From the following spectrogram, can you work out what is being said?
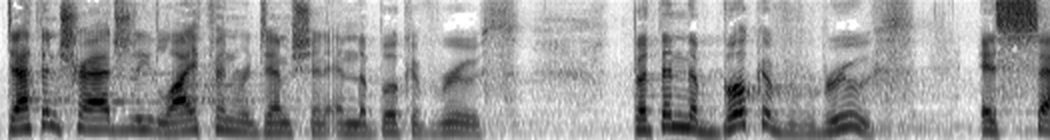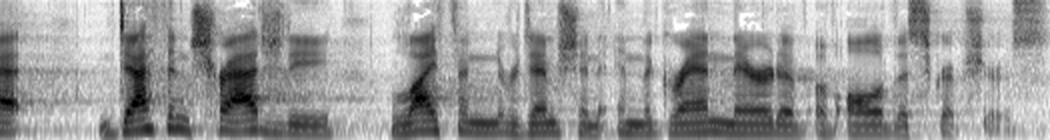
death and tragedy, life and redemption in the book of Ruth. But then the book of Ruth is set death and tragedy, life and redemption in the grand narrative of all of the scriptures.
